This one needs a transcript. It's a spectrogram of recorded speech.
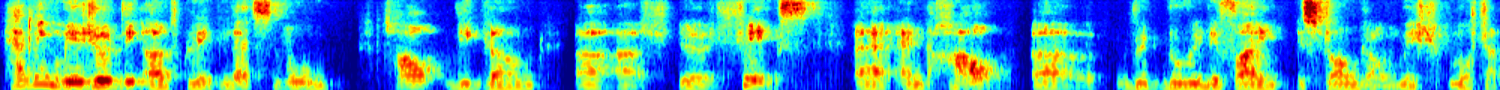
Having measured the earthquake, let's move how the ground uh, uh, uh shakes uh, and how uh, we, do we define strong ground motion.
